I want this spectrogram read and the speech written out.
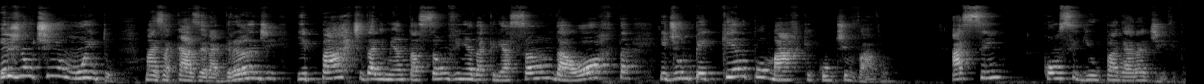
Eles não tinham muito, mas a casa era grande e parte da alimentação vinha da criação, da horta e de um pequeno pomar que cultivavam. Assim, conseguiu pagar a dívida.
